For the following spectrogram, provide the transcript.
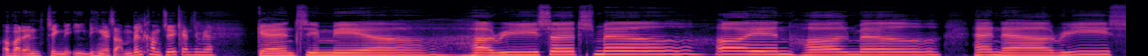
og hvordan tingene egentlig hænger sammen. Velkommen til, Gantemir. Gantimir har research med og indhold med. Han er researcher.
